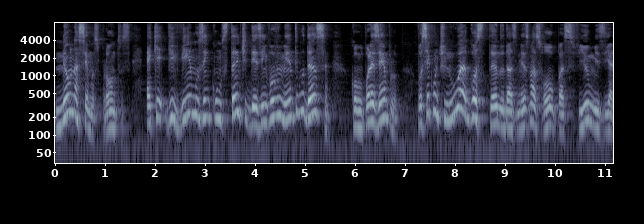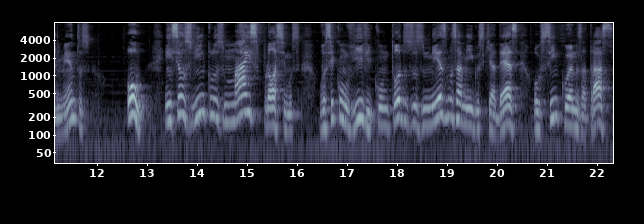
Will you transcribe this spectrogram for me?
não nascemos prontos é que vivemos em constante desenvolvimento e mudança, como por exemplo, você continua gostando das mesmas roupas, filmes e alimentos? Ou, em seus vínculos mais próximos, você convive com todos os mesmos amigos que há 10 ou 5 anos atrás?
